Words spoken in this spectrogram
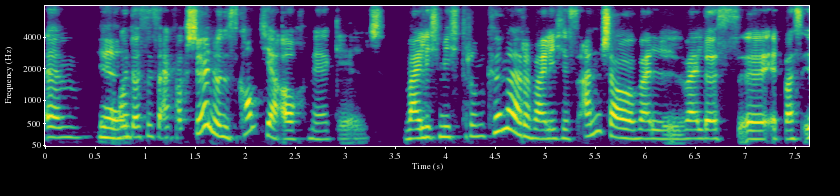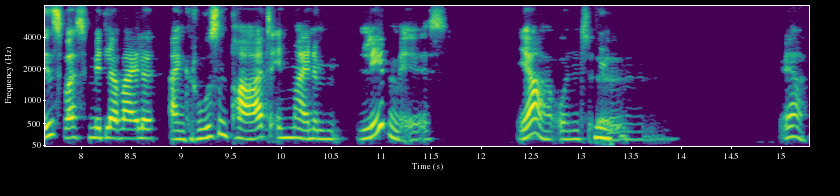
Ähm, yeah. Und das ist einfach schön und es kommt ja auch mehr Geld weil ich mich drum kümmere, weil ich es anschaue, weil, weil das äh, etwas ist, was mittlerweile einen großen Part in meinem Leben ist. Ja, und mhm. äh, ja.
